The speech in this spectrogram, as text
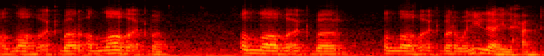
الله أكبر الله أكبر الله أكبر الله أكبر ولله الحمد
